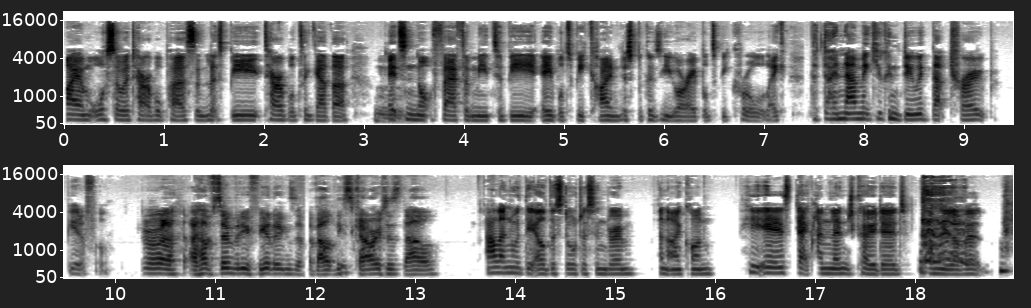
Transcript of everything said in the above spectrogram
I am also a terrible person. Let's be terrible together. Mm. It's not fair for me to be able to be kind just because you are able to be cruel. Like the dynamic you can do with that trope, beautiful. I have so many feelings about these characters now. Alan with the eldest daughter syndrome, an icon. He is Declan Lynch coded, and we love it.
